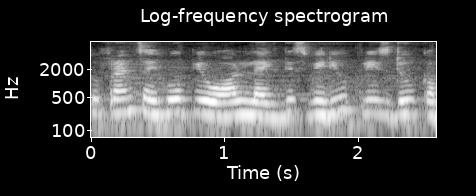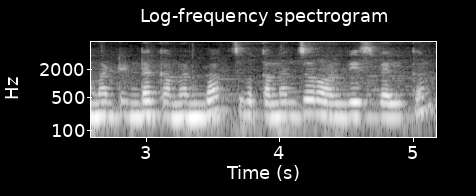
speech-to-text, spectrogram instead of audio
So friends, I hope you all like this video. Please do comment in the comment box. Your comments are always welcome.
